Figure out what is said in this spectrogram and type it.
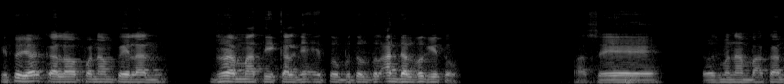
itu ya kalau penampilan dramatikalnya itu betul-betul andal begitu. Fase terus menampakkan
